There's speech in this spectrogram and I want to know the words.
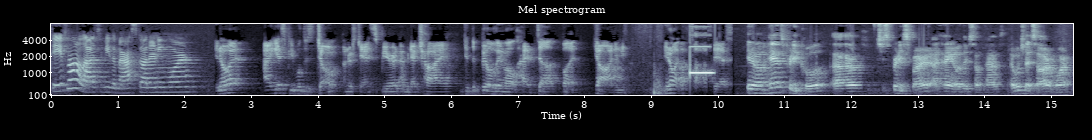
Dave's not allowed to be the mascot anymore. You know what? I guess people just don't understand spirit. I mean, I try, get the building all hyped up, but God, I mean, you know what? F- this. You know, Hannah's pretty cool. Uh, she's pretty smart. I hang out with her sometimes. I wish I saw her more.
